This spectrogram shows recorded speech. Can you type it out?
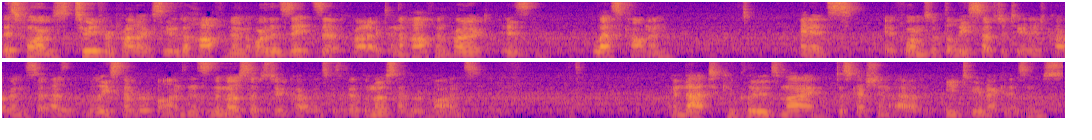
this forms two different products, either the Hofmann or the Zaitsev product. And the Hofmann product is less common, and it's it forms with the least substituted carbons, so it has the least number of bonds. And this is the most substituted carbons because it's got the most number of bonds. And that concludes my discussion of E2 mechanisms.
